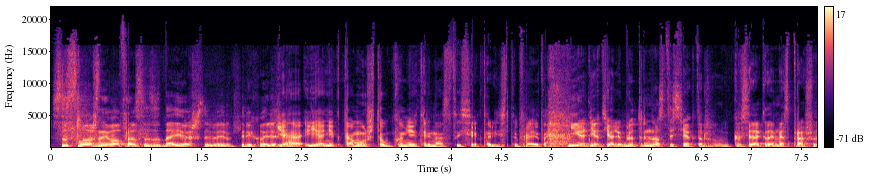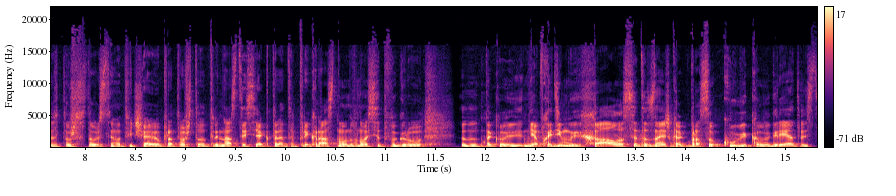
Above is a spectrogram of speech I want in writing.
сложные вопросы задаешь, ты переходишь. Я, я не к тому, чтобы поменять 13 сектор, если ты про это. Нет, нет, я люблю 13 сектор. Всегда, когда меня спрашивают, я тоже с удовольствием отвечаю про то, что 13 сектор это прекрасно, он вносит в игру такой необходимый хаос. Это, знаешь, как бросок кубика в игре, то есть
